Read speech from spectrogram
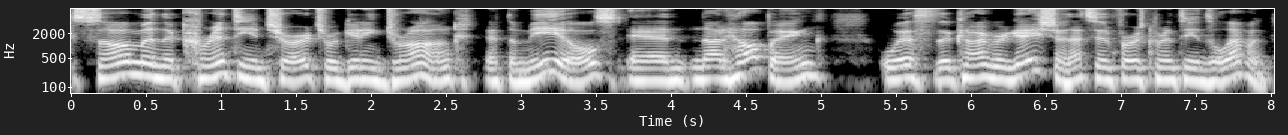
Some in the Corinthian church were getting drunk at the meals and not helping with the congregation. That's in 1 Corinthians 11.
